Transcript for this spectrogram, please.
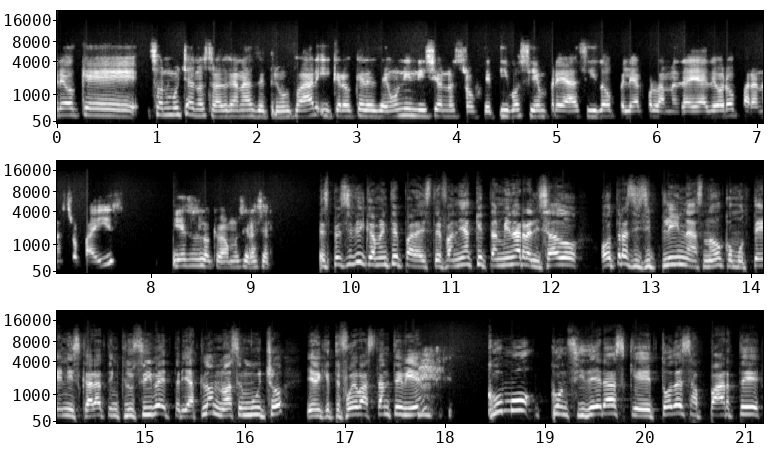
creo que son muchas nuestras ganas de triunfar y creo que desde un inicio nuestro objetivo siempre ha sido pelear por la medalla de oro para nuestro país y eso es lo que vamos a ir a hacer. Específicamente para Estefanía, que también ha realizado otras disciplinas, ¿no? Como tenis, karate, inclusive triatlón, no hace mucho, y en el que te fue bastante bien. ¿Cómo consideras que toda esa parte,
